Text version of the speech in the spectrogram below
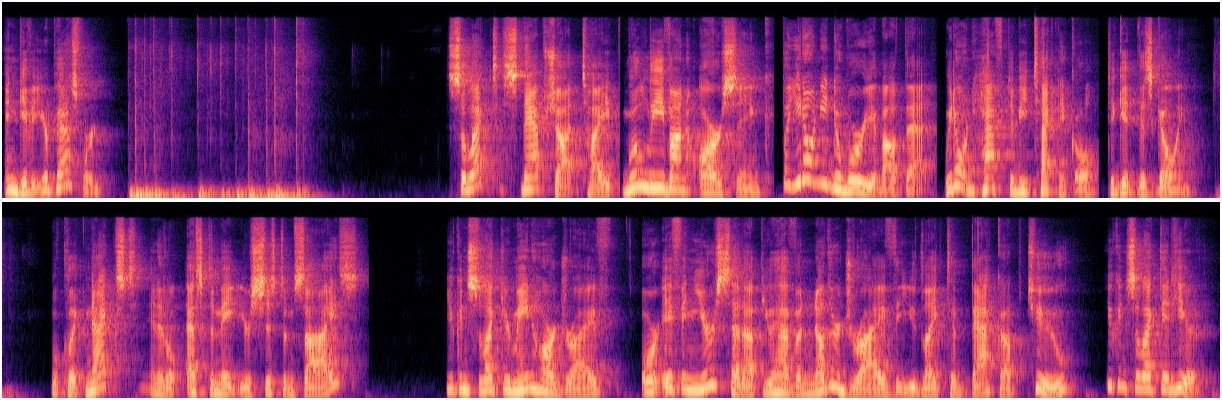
and give it your password. Select snapshot type. We'll leave on rsync, but you don't need to worry about that. We don't have to be technical to get this going. We'll click next and it'll estimate your system size. You can select your main hard drive, or if in your setup you have another drive that you'd like to back up to, you can select it here.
